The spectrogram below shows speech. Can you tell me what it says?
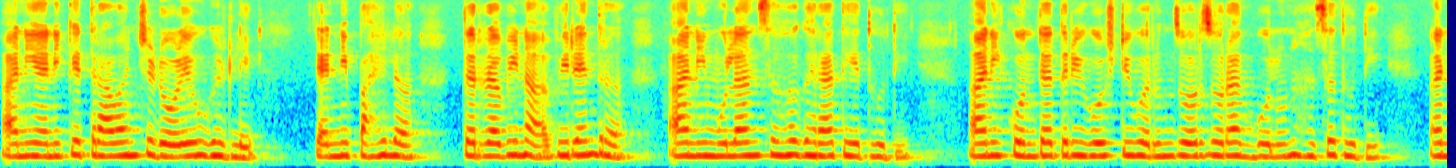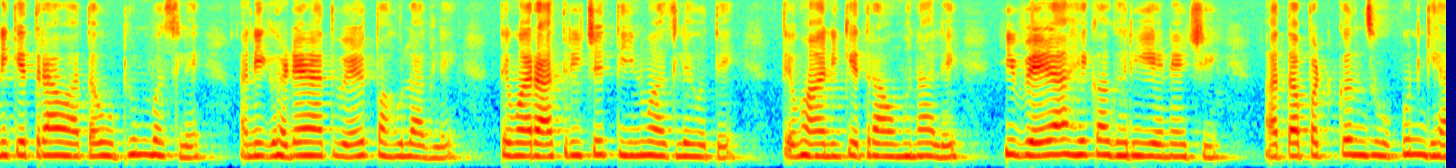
आणि अनिकेतरावांचे डोळे उघडले. त्यांनी पाहिलं तर रवीना वीरेंद्र आणि मुलांसह घरात येत होती आणि कोणत्या तरी गोष्टीवरून जोरजोरात बोलून हसत होती. अनिकेतराव आता उठून बसले आणि घड्याळात वेळ पाहू लागले. तेव्हा रात्रीचे तीन वाजले होते. तेव्हा अनिकेतराव म्हणाले ही वेळ आहे का घरी येण्याची? आता पटकन झोपून घ्या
